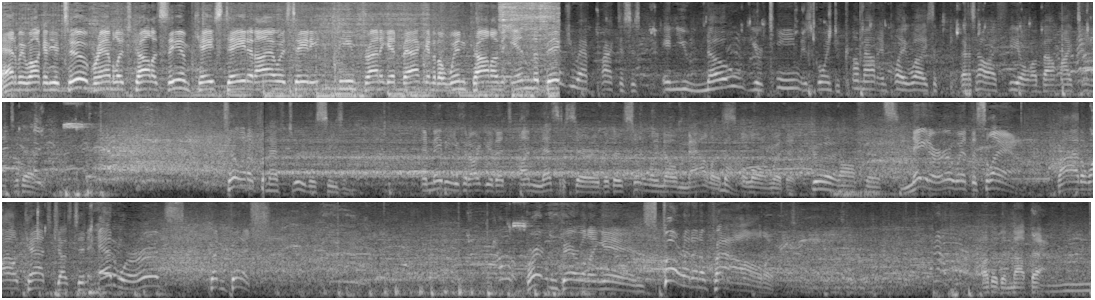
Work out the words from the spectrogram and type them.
And we welcome you to Bramlage Coliseum, K-State and Iowa State. Each team trying to get back into the win column in the big. You have practices and you know your team is going to come out and play well. He said, that's how I feel about my team today. Two and a F2 this season. And maybe you could argue that's unnecessary, but there's certainly no malice No. along with it. Good offense. Nader with the slam. By the Wildcats, Justin Edwards couldn't finish. Burton barreling in, score it and a foul. Other than not that.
